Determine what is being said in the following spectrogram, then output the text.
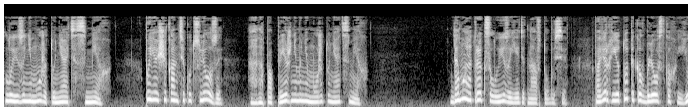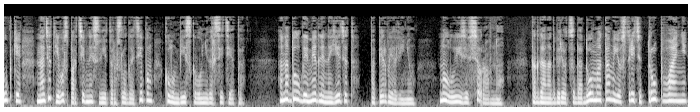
Луиза не может унять смех. По ее щекам текут слезы, а она по-прежнему не может унять смех. Домой от Рекса Луиза едет на автобусе. Поверх ее топика в блестках и юбки надет его спортивный свитер с логотипом Колумбийского университета. Она долго и медленно едет по Первой авеню, но Луизе все равно. Когда она доберется до дома, там ее встретит труп в ванне,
